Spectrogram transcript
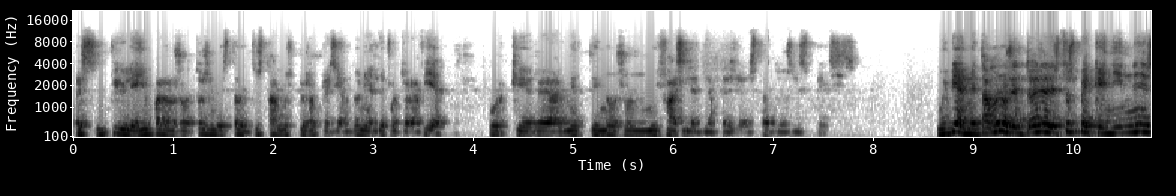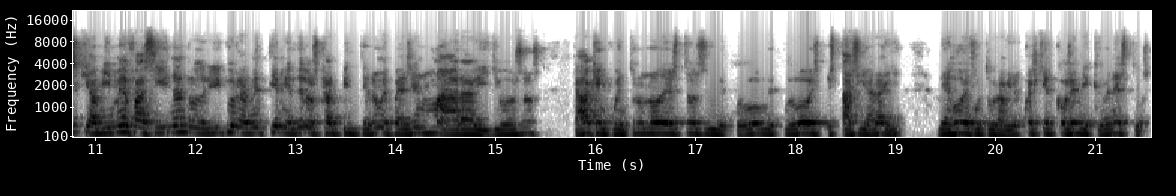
pues, un privilegio para nosotros en este momento estamos pues, apreciando a nivel de fotografía, porque realmente no son muy fáciles de apreciar estas dos especies. Muy bien, metámonos entonces en estos pequeñines que a mí me fascinan, Rodrigo, realmente a nivel de los carpinteros me parecen maravillosos. Cada que encuentro uno de estos me puedo, me puedo estaciar ahí, dejo de fotografiar cualquier cosa y me quedo en estos.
